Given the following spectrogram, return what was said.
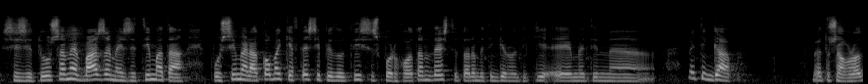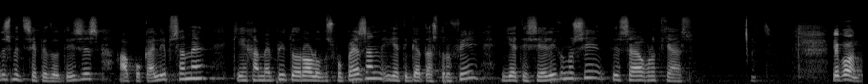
Συζητούσαμε, βάζαμε ζητήματα που σήμερα ακόμα και αυτές οι επιδοτήσεις που ερχόταν, δέστε τώρα με την, κοινοτική, ε, με την, ε, με την ΚΑΠ. Με τους αγρότες, με τις επιδοτήσεις, αποκαλύψαμε και είχαμε πει το ρόλο τους που παίζαν για την καταστροφή, για τη συρρήγνωση της αγροτιάς. Λοιπόν,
